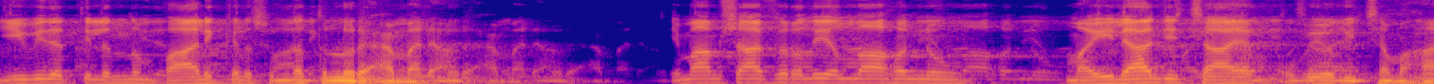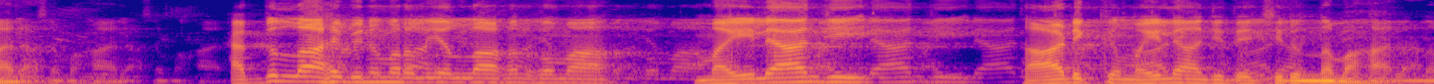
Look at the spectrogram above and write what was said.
ജീവിതത്തിൽ എന്നും പാലിക്കൽ സുന്നത്തുള്ള ഒരു അമല ഇമാം ഷാഫി റലി അള്ളാഹുനു മൈലാഞ്ചി ചായം ഉപയോഗിച്ച മഹാനാണ്. അബ്ദുല്ലാഹിബിൻ അലി അള്ളാഹുഹുമ മൈലാഞ്ചി താടിക്ക് മൈലാഞ്ചി തേച്ചിരുന്ന മഹാനാണ്.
